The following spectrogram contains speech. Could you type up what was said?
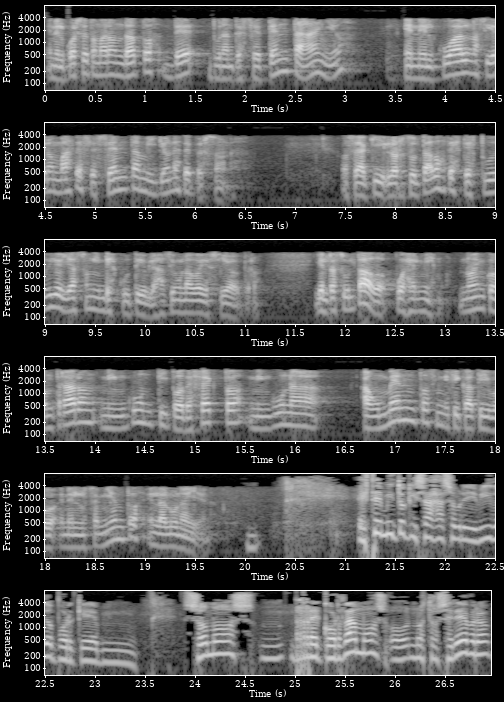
en el cual se tomaron datos de durante 70 años en el cual nacieron más de 60 millones de personas. O sea, aquí los resultados de este estudio ya son indiscutibles, hacia un lado y hacia otro. Y el resultado, pues el mismo. No encontraron ningún tipo de efecto, ningún aumento significativo en el nacimiento en la luna llena. Este mito quizás ha sobrevivido porque mm, somos, mm, recordamos, o nuestro cerebro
